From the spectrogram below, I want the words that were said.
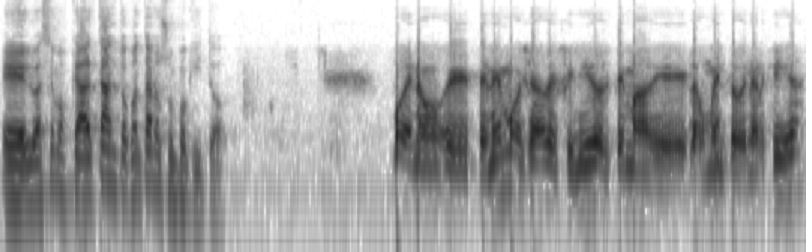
Eh, lo hacemos cada tanto, contanos un poquito. Bueno, eh, tenemos ya definido el tema del aumento de energía,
